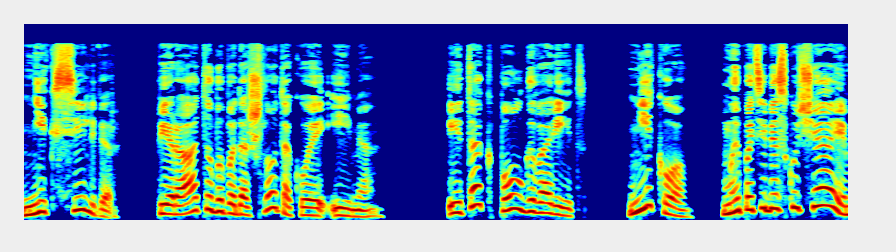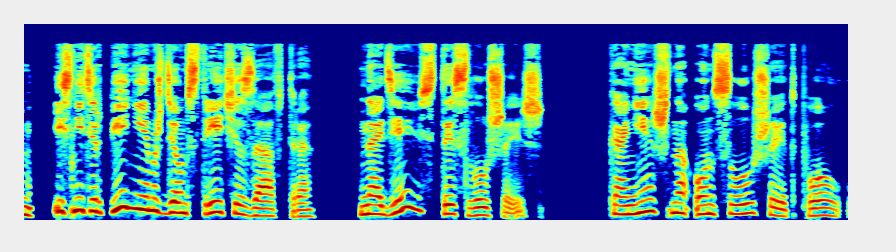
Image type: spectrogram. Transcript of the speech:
Ник Сильвер. Пирату бы подошло такое имя. Итак, Пол говорит, «Нико, мы по тебе скучаем и с нетерпением ждем встречи завтра. Надеюсь, ты слушаешь». Конечно, он слушает, Пол.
